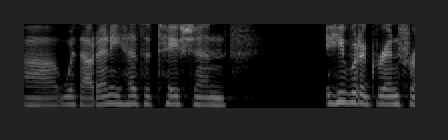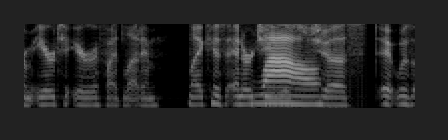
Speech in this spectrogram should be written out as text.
uh, without any hesitation, he would have grinned from ear to ear if I'd let him. Like his energy Wow. was just, it was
